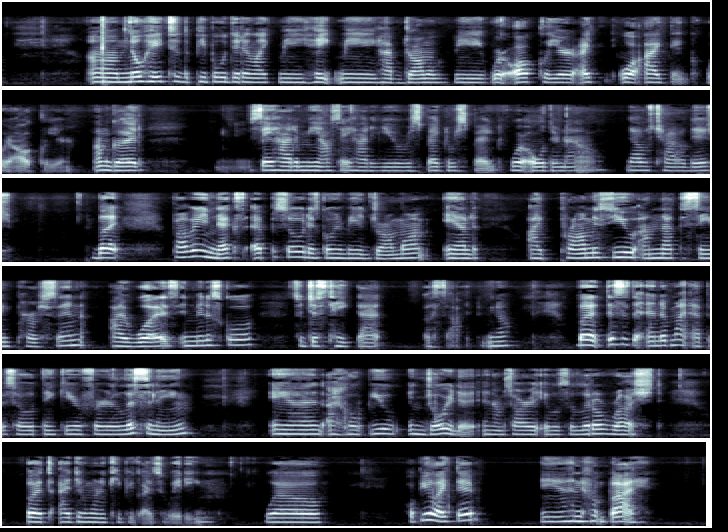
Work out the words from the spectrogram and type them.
Um, no hate to the people who didn't like me, hate me, have drama with me. We're all clear. I well, I think we're all clear. I'm good. Say hi to me, I'll say hi to you. Respect, respect. We're older now. That was childish. But probably next episode is going to be a drama and I promise you I'm not the same person I was in middle school. So just take that aside, you know? But this is the end of my episode. Thank you for listening. And I hope you enjoyed it. And I'm sorry it was a little rushed, but I didn't want to keep you guys waiting. Well, hope you liked it. And bye.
